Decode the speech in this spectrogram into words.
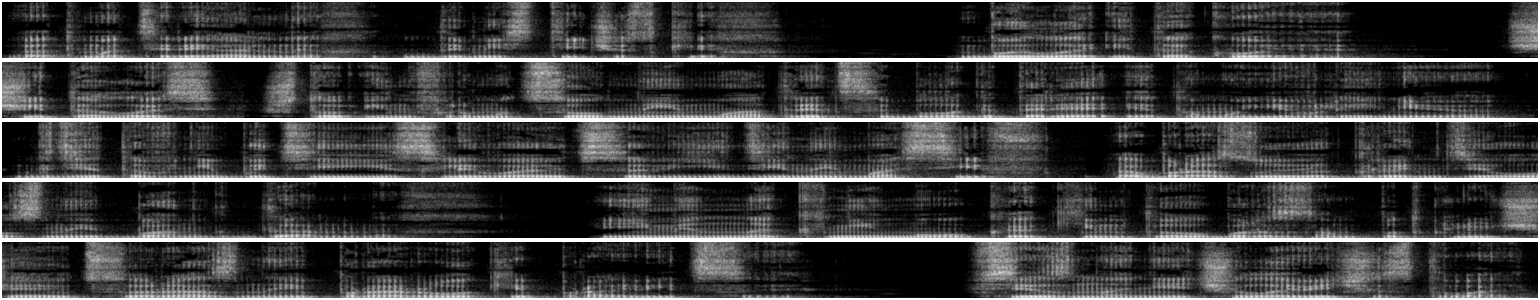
от материальных до мистических. Было и такое – Считалось, что информационные матрицы благодаря этому явлению где-то в небытии сливаются в единый массив, образуя грандиозный банк данных. Именно к нему каким-то образом подключаются разные пророки-провидцы. Все знания человечества,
